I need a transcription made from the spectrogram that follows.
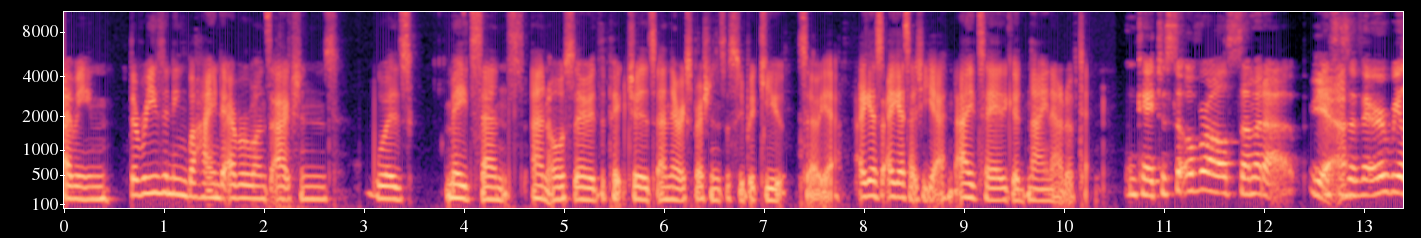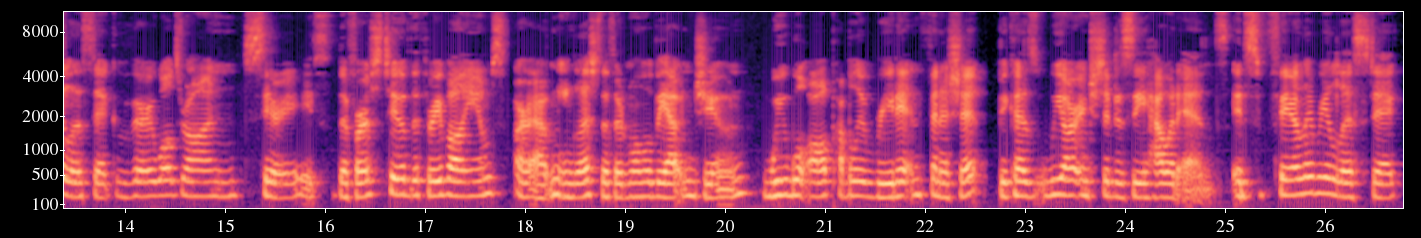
I mean, the reasoning behind everyone's actions was made sense, and also the pictures and their expressions are super cute. So yeah, I guess I guess actually yeah, I'd say a good nine out of ten. Okay, just to overall sum it up, Yeah. this is a very realistic, very well drawn series. The first two of the three volumes are out in English. The third one will be out in June. We will all probably read it and finish it because we are interested to see how it ends. It's fairly realistic,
